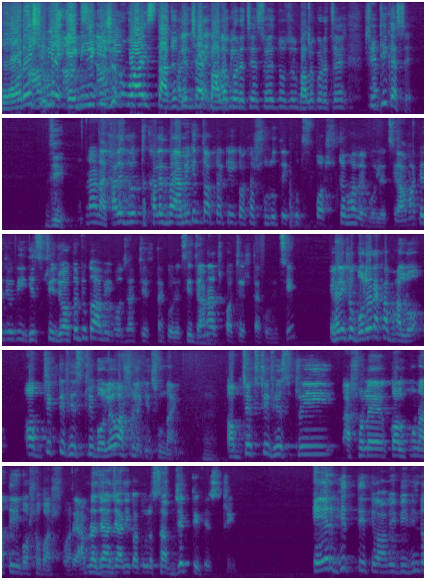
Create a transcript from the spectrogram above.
পরে সেটা এক্সিকিউশন ওয়াইজ তাজুদ্দিন সাহেব ভালো করেছে সৈয়দ নজরুল ভালো করেছে সে ঠিক আছে। জি। না না খালেদ খালেদ ভাই আমি কিন্তু আপনাকে এই কথা শুরুতে খুব স্পষ্ট ভাবে বলেছি। আমাকে যদি হিস্ট্রি যতটুকু আমি বোঝার চেষ্টা করেছি জানার চেষ্টা করেছি এখানে একটু বলে রাখা ভালো অবজেক্টিভ হিস্ট্রি বলেও আসলে কিছু নাই। অবজেক্টিভ হিস্ট্রি আসলে কল্পনাতেই বসবাস করে। আমরা যা জানি কতগুলো সাবজেক্টিভ হিস্ট্রি এর ভিত্তিতেও আমি বিভিন্ন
